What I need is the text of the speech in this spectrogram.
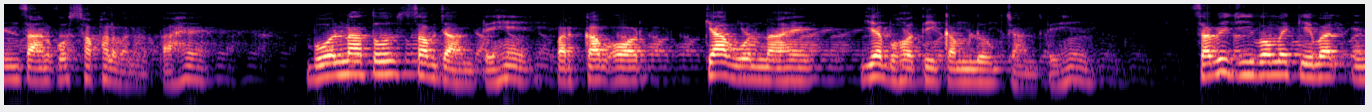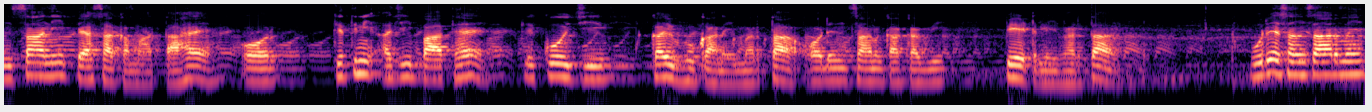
इंसान को सफल बनाता है। बोलना तो सब जानते हैं, पर कब और क्या बोलना है यह बहुत ही कम लोग जानते हैं। सभी जीवों में केवल इंसान ही पैसा कमाता है और कितनी अजीब बात है कि कोई जीव कभी भूखा नहीं मरता और इंसान का कभी पेट नहीं भरता। पूरे संसार में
